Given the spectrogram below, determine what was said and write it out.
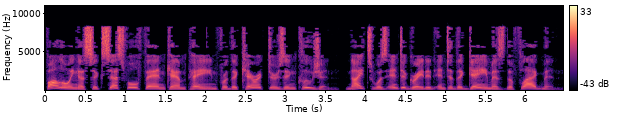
Following a successful fan campaign for the character's inclusion, NiGHTS was integrated into the game as the flagman.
